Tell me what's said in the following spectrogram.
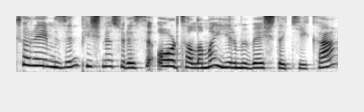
Çöreğimizin pişme süresi ortalama 25 dakika.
